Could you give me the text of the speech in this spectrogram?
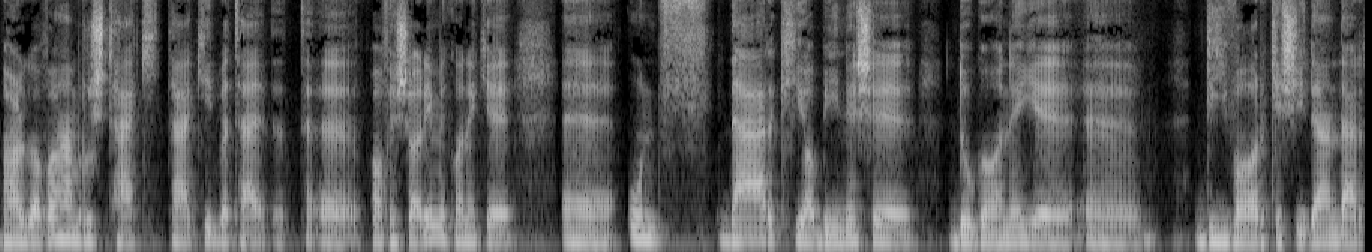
بارگاوا هم روش تاک- تاکید و پافشاری می‌کنه که اون درک یا بینش دوگانه دیوار کشیدن در,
